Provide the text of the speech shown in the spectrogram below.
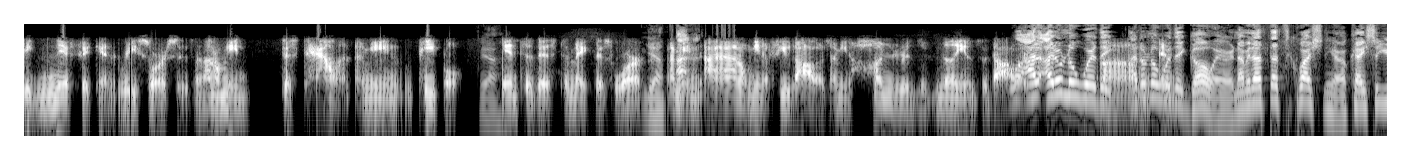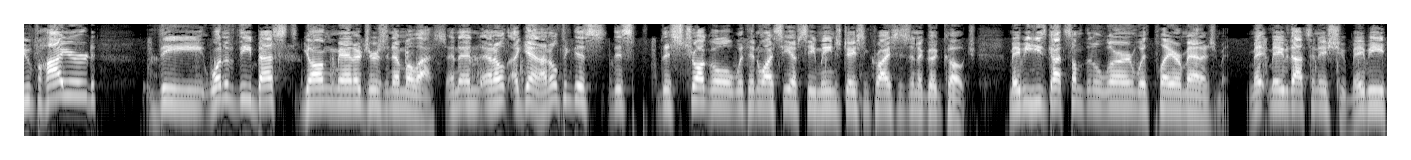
significant resources and I don't mean just talent I mean people Yeah. into this to make this work Yeah. I mean I, I don't mean a few dollars I mean hundreds of millions of dollars Well, I, I don't know where they I Um, don't know where and- they go, Aaron. I mean that that's the question here. Okay, so you've hired the one of the best young managers in MLS, and and I don't again I don't think this this this struggle with NYCFC means Jason Kreis isn't a good coach. Maybe he's got something to learn with player management. Maybe that's an issue. Maybe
